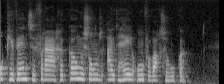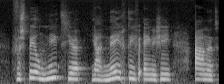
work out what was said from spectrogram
op je wensen, vragen komen soms uit hele onverwachte hoeken. Verspil niet je ja, negatieve energie aan het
